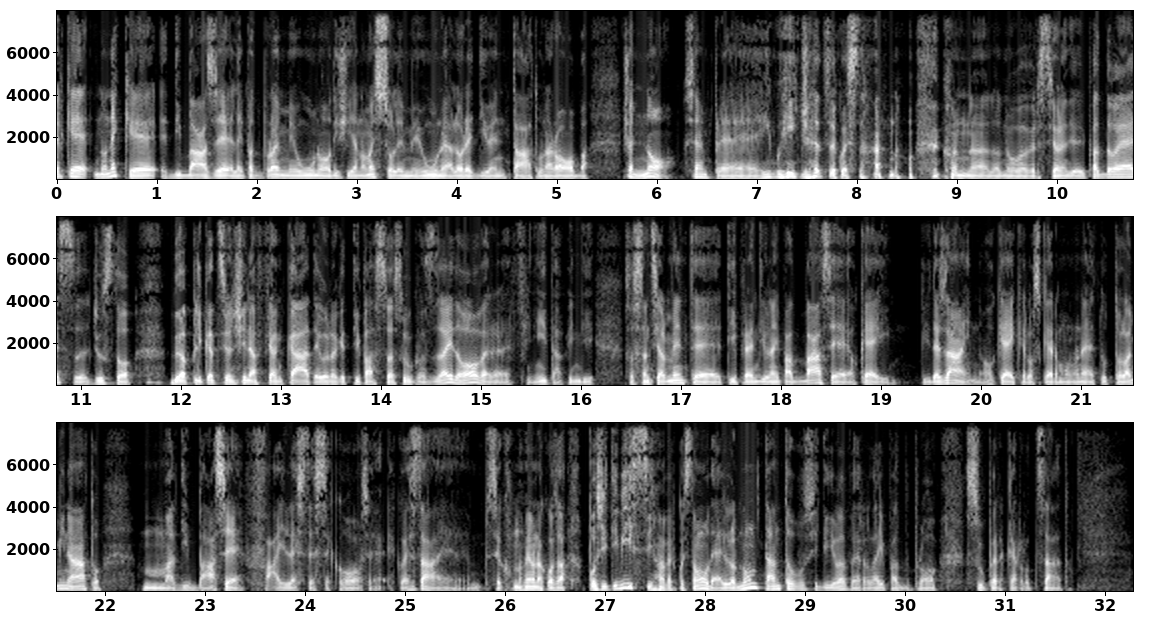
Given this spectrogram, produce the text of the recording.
perché non è che di base l'iPad Pro M1 dici hanno messo l'M1 e allora è diventato una roba, cioè no, sempre i widget quest'anno con la nuova versione di iPadOS, giusto due applicazioncine affiancate, una che ti passa su con slide over, è finita, quindi sostanzialmente ti prendi un iPad base, ok, il design, ok, che lo schermo non è tutto laminato, ma di base fai le stesse cose e questa è secondo me una cosa positivissima per questo modello, non tanto positiva per l'iPad Pro super carrozzato.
